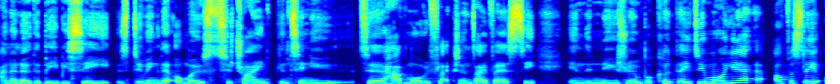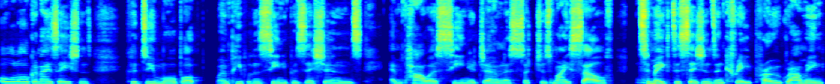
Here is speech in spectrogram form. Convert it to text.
and I know the BBC is doing their utmost to try and continue to have more reflection and diversity in the newsroom. But could they do more? Yeah, obviously, all organisations could do more. But when people in senior positions empower senior journalists such as myself to make decisions and create programming,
